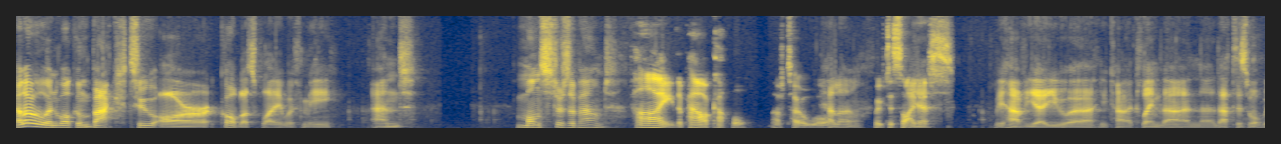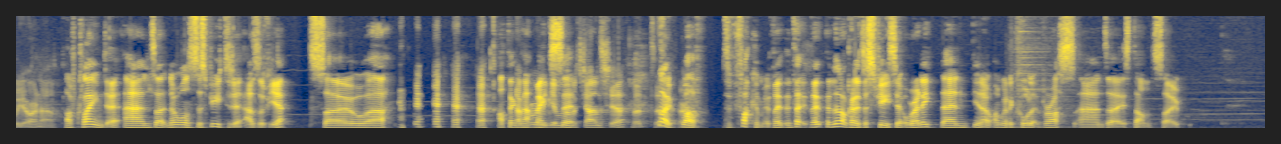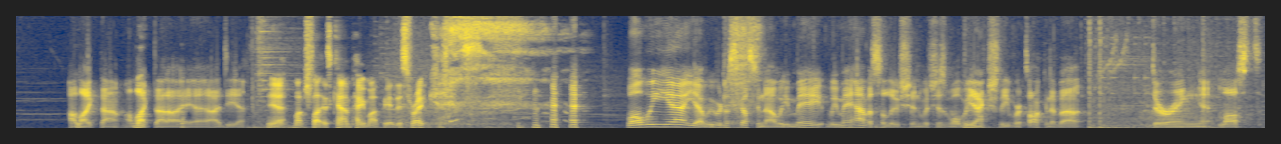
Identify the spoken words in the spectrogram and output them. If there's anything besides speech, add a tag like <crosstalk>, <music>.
Hello and welcome back to our co-op Let's Play with me and Monsters Abound. Hi, the power couple of Total War. Hello. We've decided. Yes, we have. Yeah, you uh, you kind of claimed that, and uh, that is what we are now. I've claimed it, and uh, no one's disputed it as of yet. So uh, <laughs> I think that really makes it- a chance yet. But uh, no, well, enough. fuck them. If, they, they're not going to dispute it already, then you know I'm going to call it for us, and uh, it's done. So I like that. I like that uh, idea. yeah, much like this campaign might be at this rate. <laughs> <laughs> well, we uh, yeah we were discussing that We may we may have a solution, which is what we Hmm. actually were talking about during last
